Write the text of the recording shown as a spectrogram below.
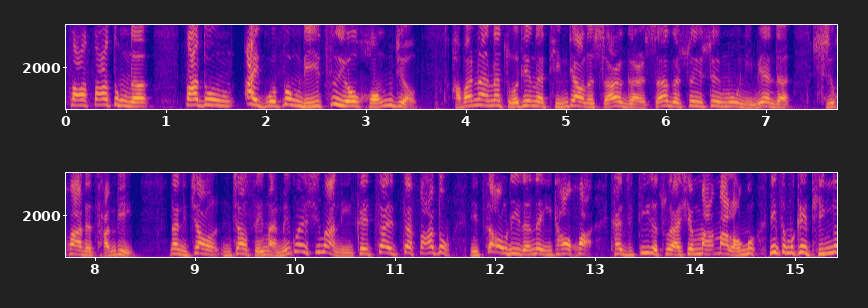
发发动呢发动爱国凤梨、自由红酒，好吧？那那昨天呢停掉了十二个十二个税税目里面的石化的产品，那你叫你叫谁买？没关系嘛，你可以再再发动你照例的那一套话，开始第一个出来先骂骂老公，你怎么可以停呢？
